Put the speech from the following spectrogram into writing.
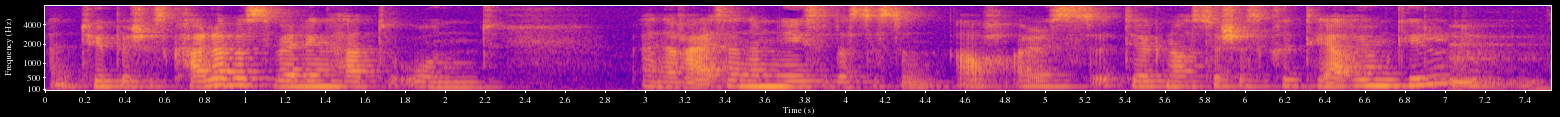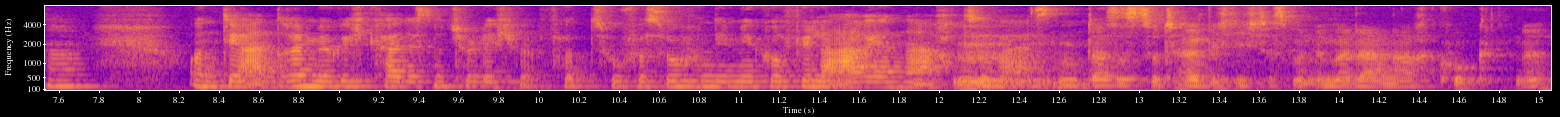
ein typisches Calabar Swelling hat und eine Reisanamnese, dass das dann auch als diagnostisches Kriterium gilt. Mhm. Ja. Und die andere Möglichkeit ist natürlich zu versuchen, die Mikrofilarien nachzuweisen. Mm, das ist total wichtig, dass man immer danach guckt. Ne?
